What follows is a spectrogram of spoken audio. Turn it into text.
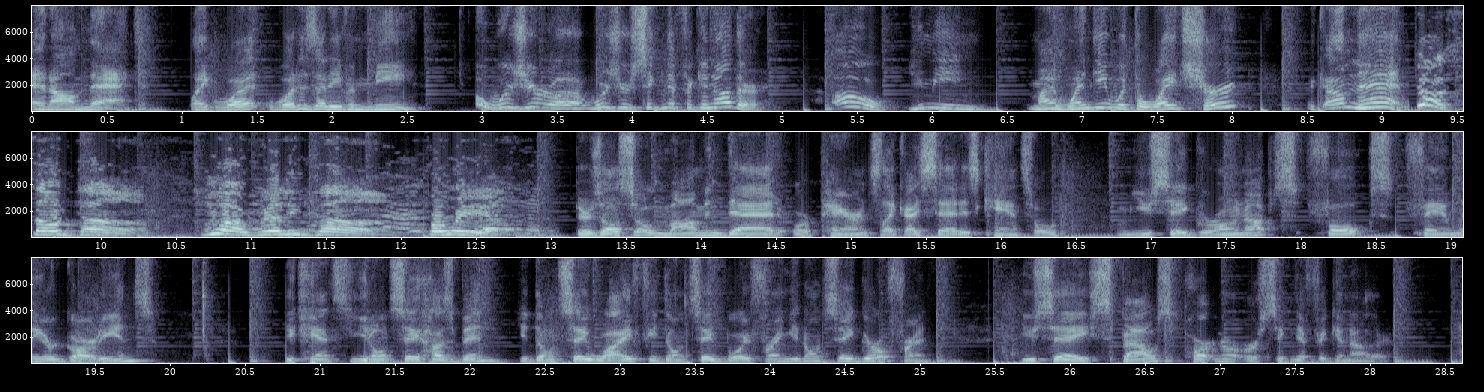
and i'm that like what what does that even mean oh where's your uh, where's your significant other oh you mean my wendy with the white shirt like i'm that You're so dumb. You are really dumb. For real. There's also mom and dad or parents, like I said, is canceled. Um, You say grown-ups, folks, family, or guardians. You can't. You don't say husband. You don't say wife. You don't say boyfriend. You don't say girlfriend. You say spouse, partner, or significant other.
